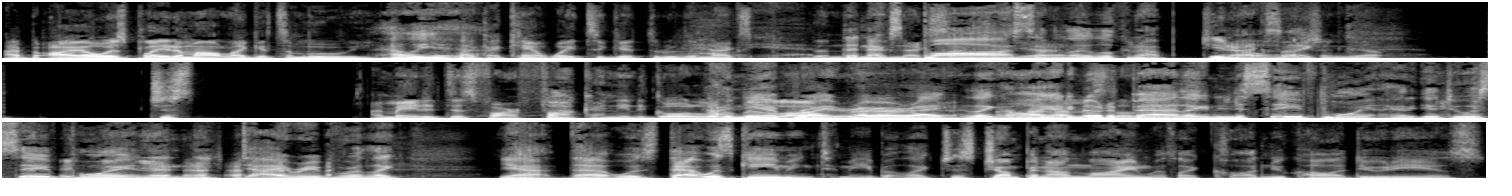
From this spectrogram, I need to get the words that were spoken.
I, I always played them out like it's a movie. Hell yeah. Like I can't wait to get through the next the, the next, boss, Section, I'm like looking up, you know, next like section, yep. just I made it this far. Fuck, I need to go a little Uh, bit yeah, longer. right, right, right, right. yeah. Like, oh, I gotta go to bed. days. Like, I need a save point. I gotta get to a save point, and then die right before. Like, yeah, that was that was gaming to me. But like, just jumping online with like a new Call of Duty is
